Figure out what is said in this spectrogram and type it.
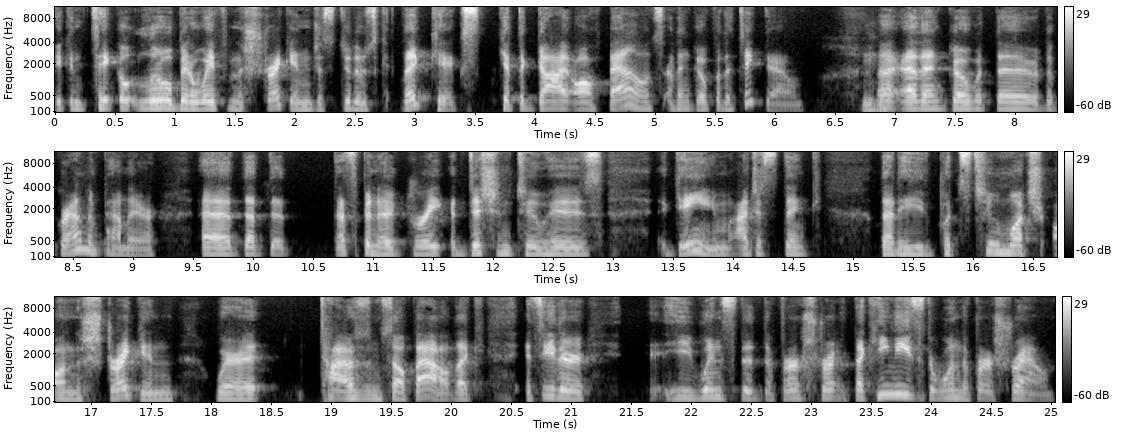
You can take a little bit away from the striking, just do those leg kicks, get the guy off balance, and then go for the takedown, mm-hmm. uh, and then go with the the ground and pound there. Uh, that that that's been a great addition to his game. I just think that he hmm. puts too much on the striking where it tires himself out. Like it's either he wins the, the first round, like he needs to win the first round.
